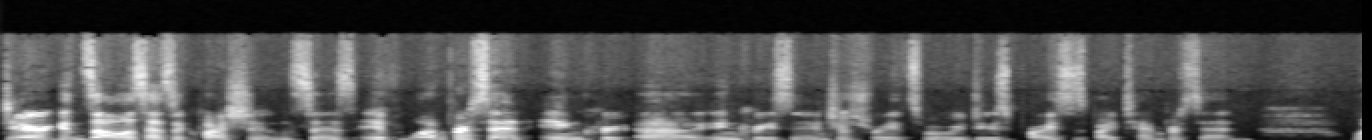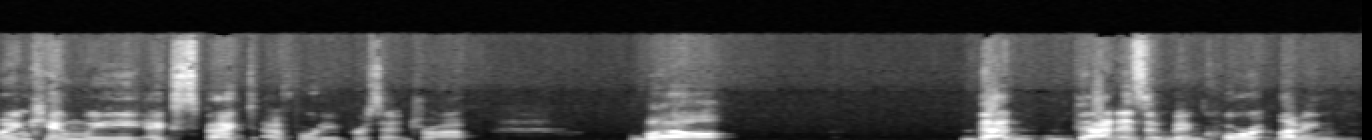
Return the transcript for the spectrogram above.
Derek Gonzalez has a question. Says if one percent incre- uh, increase in interest rates will reduce prices by ten percent, when can we expect a forty percent drop? Well that that hasn't been core i mean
